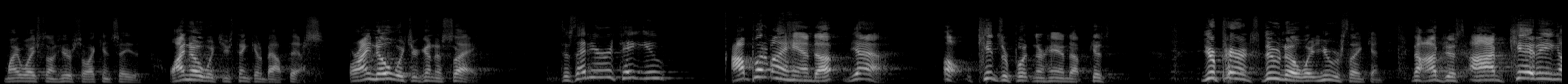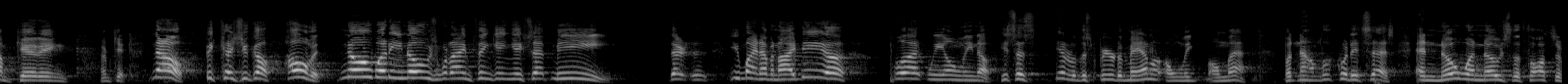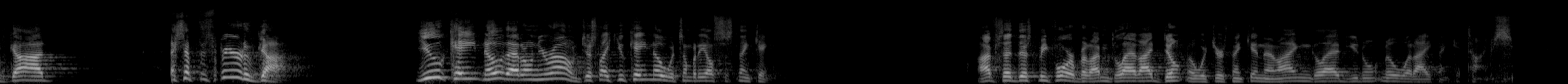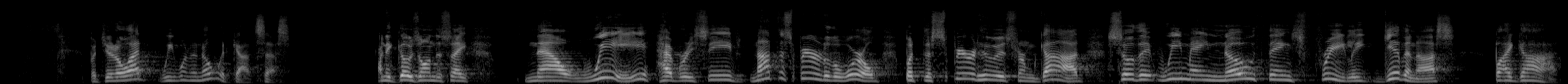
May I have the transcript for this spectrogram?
My wife's not here, so I can say. Well, I know what you're thinking about this, or I know what you're going to say. Does that irritate you? I'll put my hand up. Yeah. Oh, kids are putting their hand up because your parents do know what you were thinking. No, I'm just, I'm kidding, I'm kidding, I'm kidding. No, because you go, hold it. Nobody knows what I'm thinking except me. There, you might have an idea, but we only know. He says, you know, the spirit of man only on that. But now look what it says. And no one knows the thoughts of God except the Spirit of God. You can't know that on your own, just like you can't know what somebody else is thinking. I've said this before, but I'm glad I don't know what you're thinking, and I'm glad you don't know what I think at times. But you know what? We want to know what God says. And it goes on to say, now we have received not the Spirit of the world, but the Spirit who is from God, so that we may know things freely given us by God.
